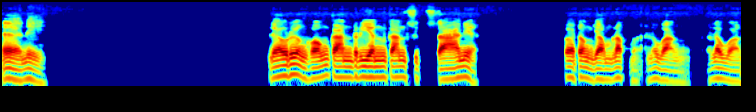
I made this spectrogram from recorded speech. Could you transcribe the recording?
เออนี่ แล้วเรื่องของการเรียนการศึกษาเนี่ย ก็ต้องยอมรับมาระหว่างระหว่าง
